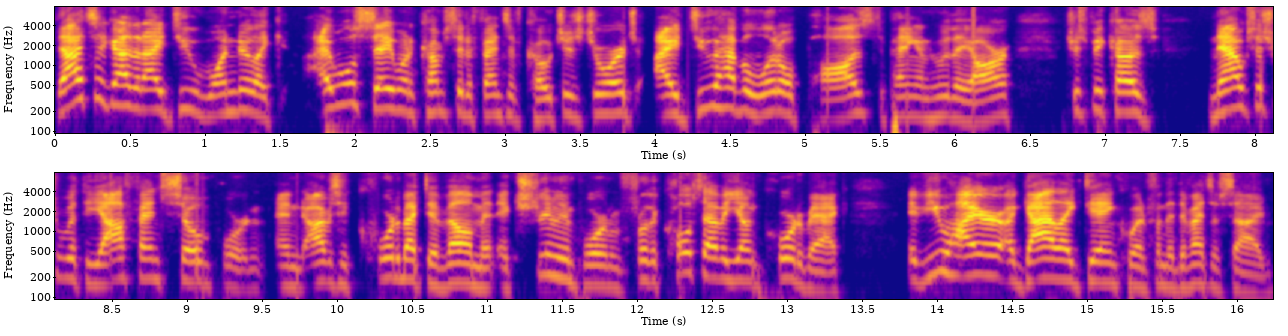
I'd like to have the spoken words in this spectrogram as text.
That's a guy that I do wonder. Like I will say, when it comes to defensive coaches, George, I do have a little pause depending on who they are, just because now, especially with the offense so important and obviously quarterback development extremely important for the Colts to have a young quarterback. If you hire a guy like Dan Quinn from the defensive side,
